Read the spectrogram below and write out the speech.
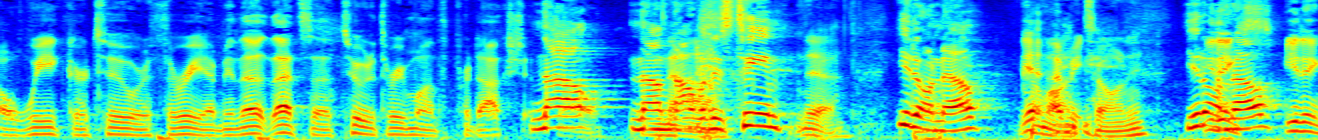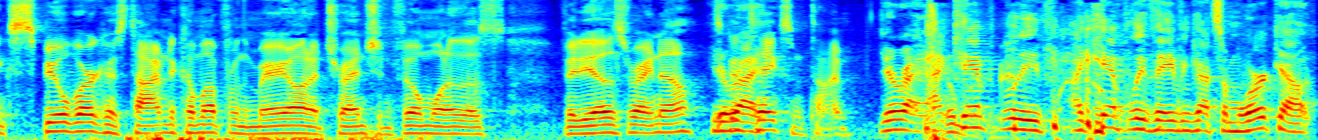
a week or two or three, I mean, that, that's a two to three month production. No, no, No. not with his team. Yeah. You don't know. Yeah, Come I on, mean, Tony. You don't think, know. You think Spielberg has time to come up from the Mariana Trench and film one of those videos right now? It's You're gonna right. take some time. You're right. I can't believe I can't believe they even got some workout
